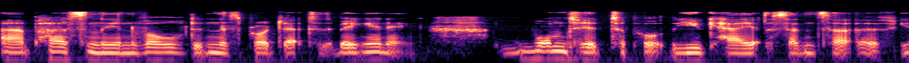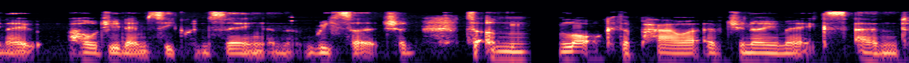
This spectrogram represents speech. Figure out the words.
uh, personally involved in this project at the beginning. Wanted to put the UK at the centre of you know whole genome sequencing and research, and to unlock the power of genomics and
